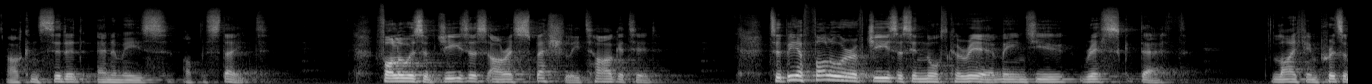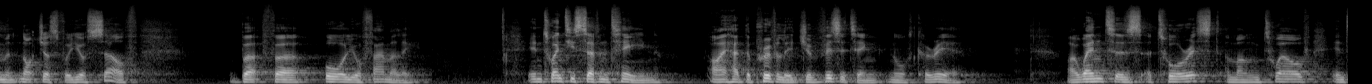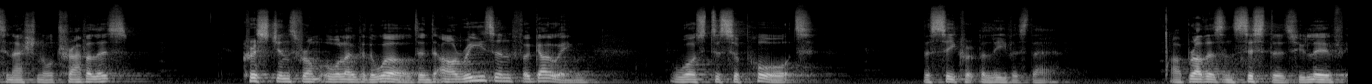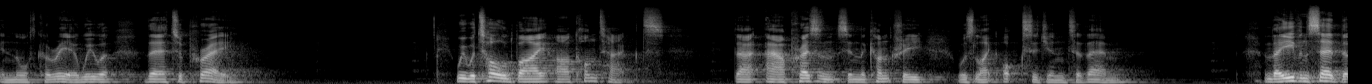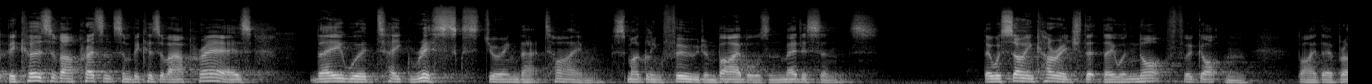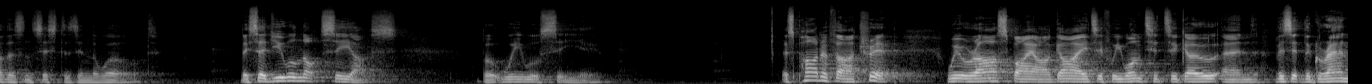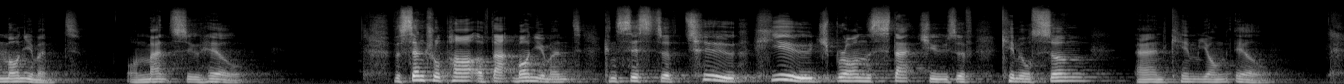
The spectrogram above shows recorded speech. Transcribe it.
are considered enemies of the state. Followers of Jesus are especially targeted. To be a follower of Jesus in North Korea means you risk death, life imprisonment, not just for yourself, but for all your family. In 2017, I had the privilege of visiting North Korea. I went as a tourist among 12 international travelers, Christians from all over the world, and our reason for going was to support the secret believers there. Our brothers and sisters who live in North Korea, we were there to pray. We were told by our contacts that our presence in the country was like oxygen to them. And they even said that because of our presence and because of our prayers, they would take risks during that time, smuggling food and Bibles and medicines. They were so encouraged that they were not forgotten by their brothers and sisters in the world. They said, You will not see us, but we will see you. As part of our trip, we were asked by our guides if we wanted to go and visit the Grand Monument on Mansu Hill. The central part of that monument consists of two huge bronze statues of Kim Il sung and Kim Jong il.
